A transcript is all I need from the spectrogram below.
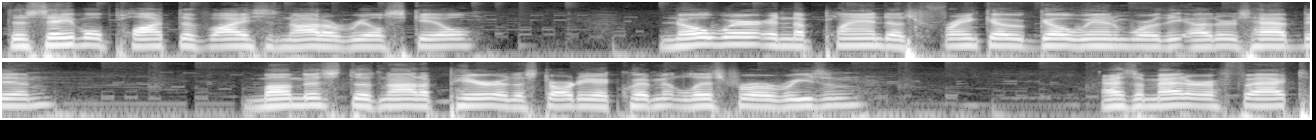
Disable plot device is not a real skill. Nowhere in the plan does Franco go in where the others have been. Mummus does not appear in the starting equipment list for a reason. As a matter of fact,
